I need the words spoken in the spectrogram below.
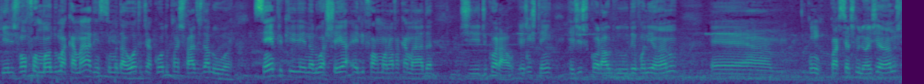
que eles vão formando uma camada em cima da outra de acordo com as fases da Lua. Sempre que na Lua cheia ele forma uma nova camada de, de coral. E a gente tem registro coral do Devoniano é, com 400 milhões de anos,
